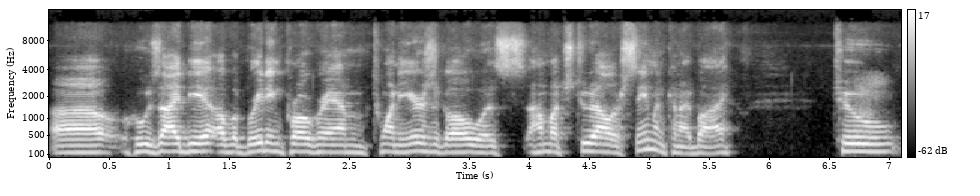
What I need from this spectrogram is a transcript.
uh, whose idea of a breeding program 20 years ago was how much $2 semen can I buy? to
